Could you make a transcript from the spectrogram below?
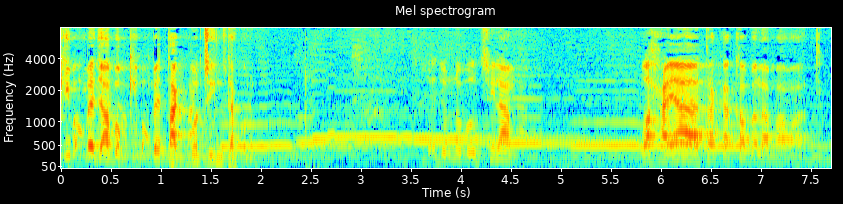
কীভাবে যাব, কীভাবে থাকব চিন্তা করে। এজন্য বলছিলাম, ওয়া হায়াতাকা ক্বাবলা মামাতিক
